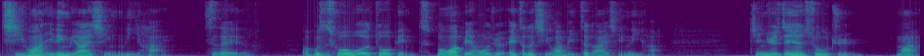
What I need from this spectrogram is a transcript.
奇幻一定比爱情厉害之类的，而不是除了我的作品，包括别人，会觉得，哎，这个奇幻比这个爱情厉害。进去这间书局买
